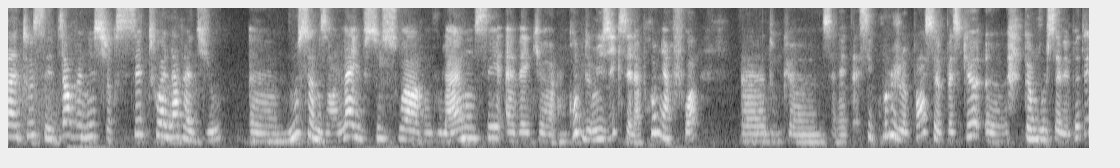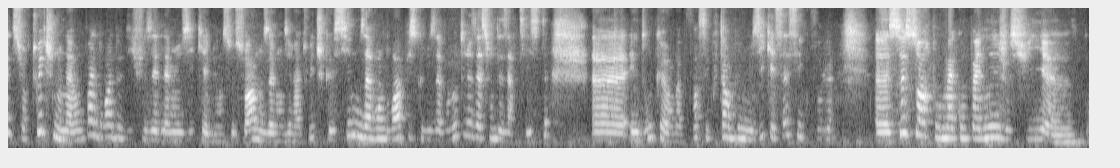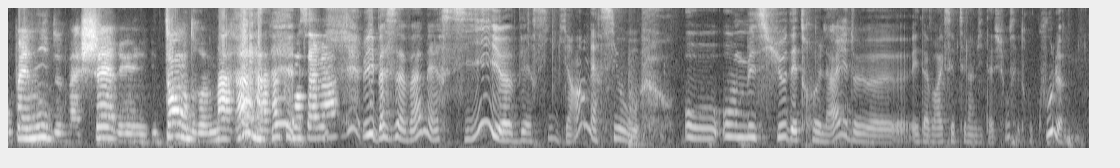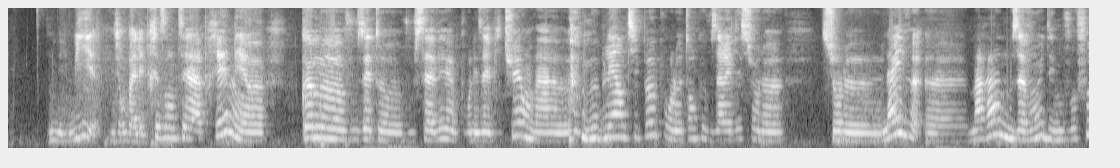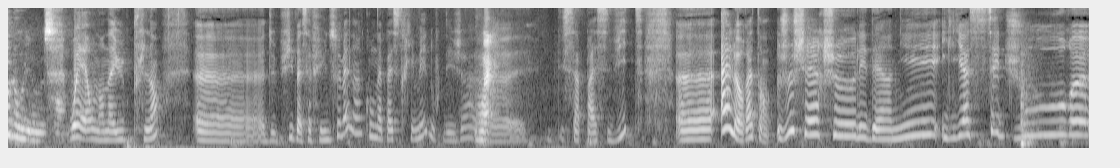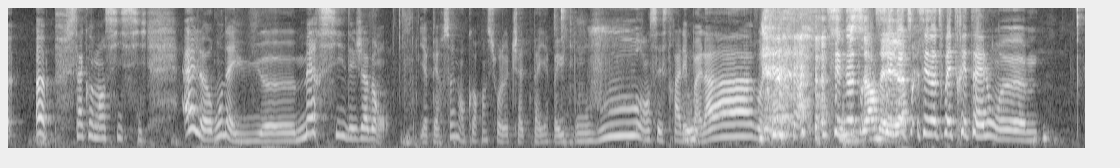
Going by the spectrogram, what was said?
bonsoir à tous et bienvenue sur C'est toi la radio. Euh, nous sommes en live ce soir, on vous l'a annoncé avec euh, un groupe de musique, c'est la première fois. Euh, donc euh, ça va être assez cool, je pense, parce que, euh, comme vous le savez peut-être, sur Twitch, nous n'avons pas le droit de diffuser de la musique. Et bien ce soir, nous allons dire à Twitch que si nous avons le droit, puisque nous avons l'autorisation des artistes, et donc on va pouvoir s'écouter un peu de musique, et ça c'est cool. Ce soir, pour m'accompagner, je suis en compagnie de ma chère et, et tendre Mara. Mara, comment ça va? Oui, bah ça va, merci. merci bien. Merci aux, aux, aux messieurs d'être là et, de, et d'avoir accepté l'invitation. C'est trop cool. Mais oui, on va les présenter après, mais euh, comme euh, vous êtes, euh, vous le savez, euh, pour les habitués, on va euh, meubler un petit peu pour le temps que vous arriviez sur le, sur le live. Euh, Mara, nous avons eu des nouveaux follow, il me semble. Ouais, on en a eu plein. euh, depuis, bah, ça fait une semaine hein, qu'on n'a pas streamé, donc déjà, Ouais. Ça passe vite. Euh, alors, attends, je cherche les derniers. Il y a 7 jours. euh, Hop, ça commence ici. Alors, on a eu, euh, merci déjà. Bon, il n'y a personne encore hein, sur le chat. Il n'y a pas eu de bonjour. Ancestral n'est pas là. voilà. c'est notre, notre, c'est notre maître étalon. euh,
